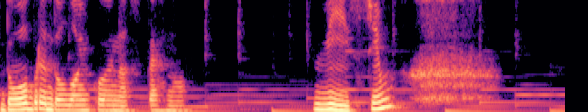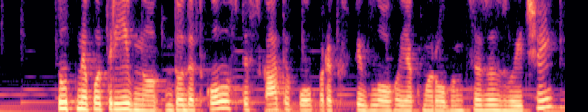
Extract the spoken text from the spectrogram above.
добре долонькою на стегно. Вісім. Тут не потрібно додатково втискати поперек в підлогу, як ми робимо це зазвичай.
